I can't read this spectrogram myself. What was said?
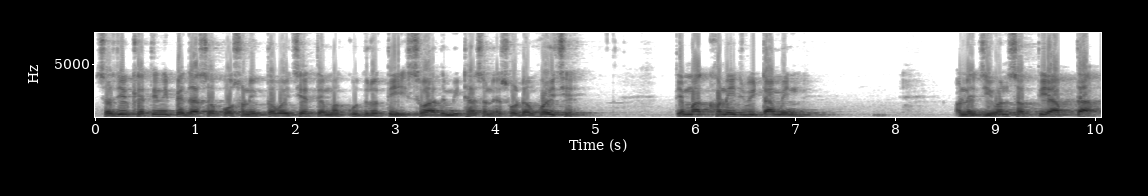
સજીવ ખેતીની પેદાશો પોષણયુક્ત હોય છે, તેમાં કુદરતી સ્વાદ, મીઠાશ અને સોડમ હોય છે. તેમાં ખનિજ, વિટામિન અને જીવન શક્તિ આપતા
